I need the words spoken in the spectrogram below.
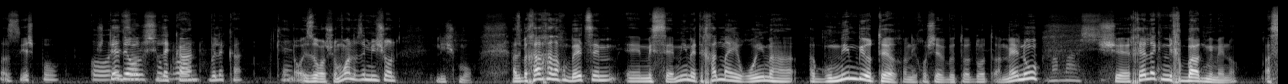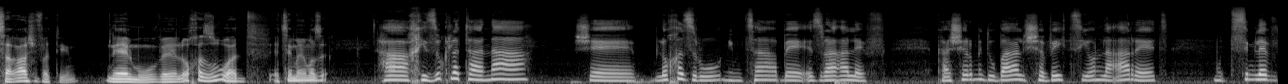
אז יש פה שתי דעות שומרון. לכאן ולכאן. כן. לא אזור השומרון, זה מלשון לשמור. אז בכך אנחנו בעצם אה, מסיימים את אחד מהאירועים העגומים ביותר, אני חושב, בתולדות עמנו. ממש. שחלק נכבד ממנו, עשרה שבטים, נעלמו ולא חזרו עד עצם היום הזה. החיזוק לטענה שלא חזרו נמצא בעזרה א', כאשר מדובר על שבי ציון לארץ, שים לב,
